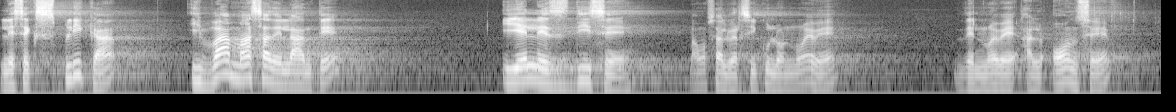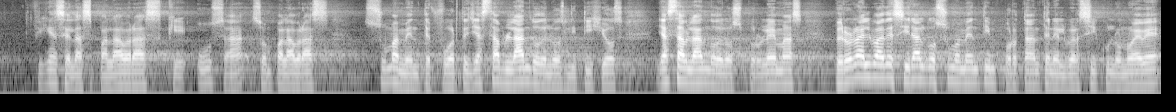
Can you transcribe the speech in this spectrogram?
les explica y va más adelante y Él les dice, vamos al versículo 9, del 9 al 11, fíjense las palabras que usa, son palabras sumamente fuertes, ya está hablando de los litigios, ya está hablando de los problemas, pero ahora Él va a decir algo sumamente importante en el versículo 9.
